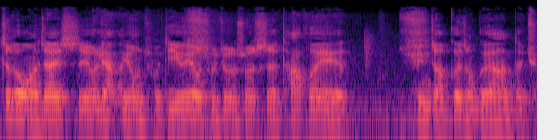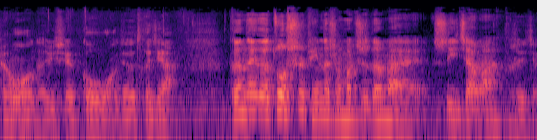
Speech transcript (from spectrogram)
这个网站是有两个用处，第一个用处就是说是它会寻找各种各样的全网的一些购物网站的特价，跟那个做视频的什么值得买是一家吗？不是一家，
